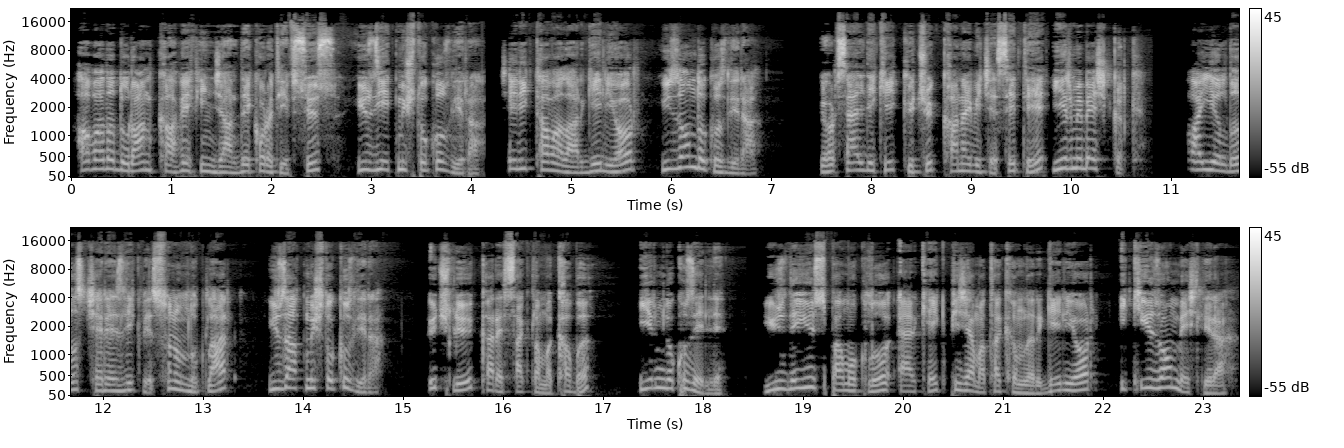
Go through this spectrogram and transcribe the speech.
Havada duran kahve fincan dekoratif süs 179 lira. Çelik tavalar geliyor 119 lira. Görseldeki küçük kanaviçe seti 25.40. Ay yıldız çerezlik ve sunumluklar 169 lira. Üçlü kare saklama kabı 29.50. %100 pamuklu erkek pijama takımları geliyor 215 lira.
